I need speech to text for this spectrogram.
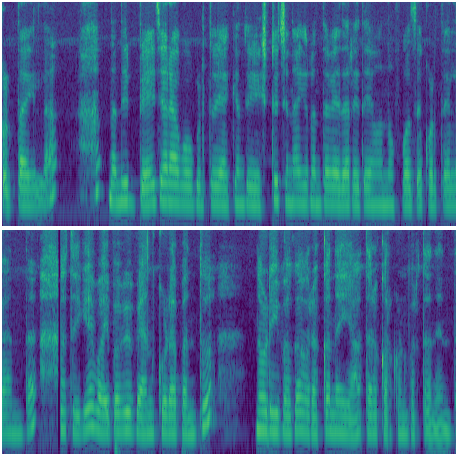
ಕೊಡ್ತಾ ಇಲ್ಲ. ನನಗೆ ಬೇಜಾರಾಗಿ ಹೋಗ್ಬಿಡ್ತು, ಯಾಕೆಂದ್ರೆ ಎಷ್ಟು ಚೆನ್ನಾಗಿರೋಂಥ ವೆದರ್ ಇದೆ ಅವನು ಫೋಸೇ ಕೊಡ್ತಾ ಇಲ್ಲ ಅಂತ. ಜೊತೆಗೆ ವೈಭವಿ ವ್ಯಾನ್ ಕೂಡ ಬಂತು. ನೋಡಿ ಇವಾಗ ಅವ್ರ ಅಕ್ಕನ ಯಾವ ಥರ ಕರ್ಕೊಂಡು ಬರ್ತಾನೆ ಅಂತ.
